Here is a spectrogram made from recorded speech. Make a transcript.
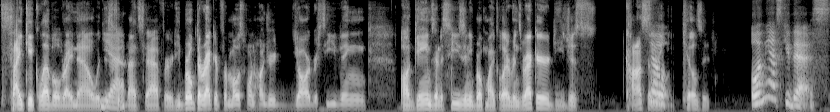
psychic level right now with this yeah. Matt Stafford. He broke the record for most 100 yard receiving uh, games in a season. He broke Michael Irvin's record. He just constantly so, kills it. let me ask you this.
